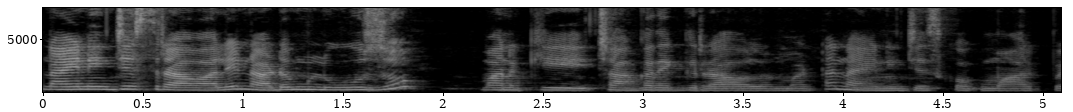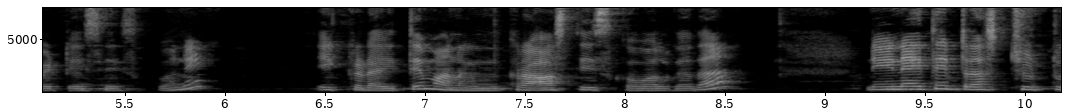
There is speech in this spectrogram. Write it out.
నైన్ ఇంచెస్ రావాలి నడుము లూజు మనకి చంక దగ్గర రావాలన్నమాట. నైన్ ఇంచెస్కి ఒక మార్క్ పెట్టేసేసుకొని ఇక్కడైతే మనం క్రాస్ తీసుకోవాలి కదా. నేనైతే డ్రెస్ చుట్టూ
